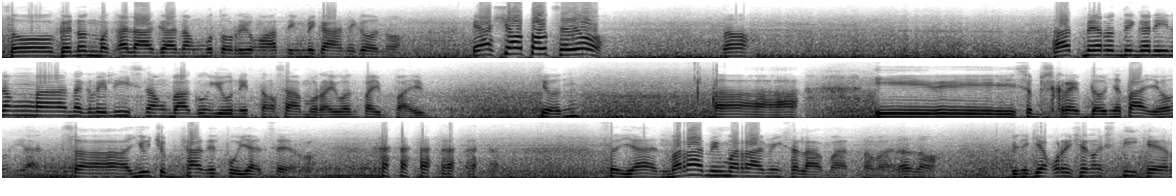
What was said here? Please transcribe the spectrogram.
So, ganun mag-alaga ng motor yung ating mekaniko, no? Kaya shoutout sa'yo, no? At meron din kaninang ah, nag-release ng bagong unit ng Samurai 155. Yun. Ah, i-subscribe daw niya tayo. Yan, sa YouTube channel po yan, sir. so yan, maraming maraming salamat naman, ano. Binigyan ko rin siya ng sticker.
